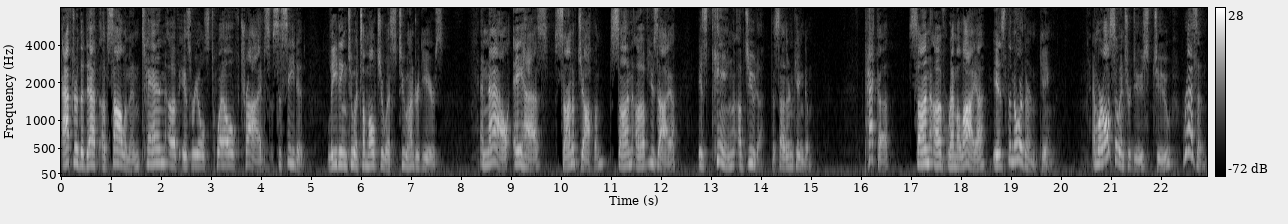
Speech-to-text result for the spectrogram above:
After the death of Solomon, 10 of Israel's 12 tribes seceded, leading to a tumultuous 200 years. And now Ahaz, son of Jotham, son of Uzziah, is king of Judah, the southern kingdom. Pekah, son of Remaliah, is the northern king. And we're also introduced to Rezin,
